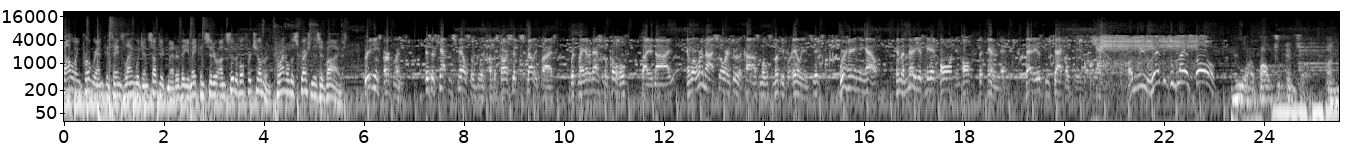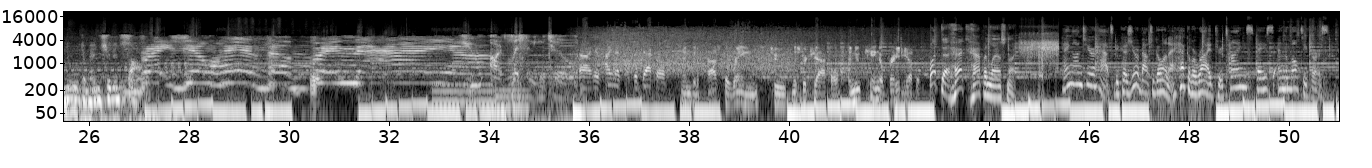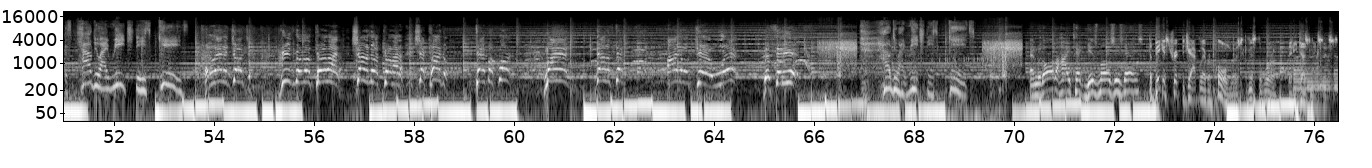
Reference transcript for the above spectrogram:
following program contains language and subject matter that you may consider unsuitable for children. Parental discretion is advised. Greetings, Earthlings. This is Captain Smell So Good of the Starship Smelly Prize with my international co-host, Cyanide. And when we're not soaring through the cosmos looking for alien chicks, we're hanging out in the nuttiest head on and off the internet. That is the Jackal Head. Are we ready to blast off? You are about to enter a new dimension inside. Raise your hands Highness the Jackal. I'm going to pass the reins to Mr. Jackal, the new king of radio. What the heck happened last night? Hang on to your hats because you're about to go on a heck of a ride through time, space, and the multiverse. How do I reach these kids? Atlanta, Georgia, Greensboro, North Carolina, Charlotte, North Carolina, Chicago, Tampa, Florida, Miami, Dallas, Texas. I don't care where the city is. How do I reach these kids? And with all the high-tech gizmos these days, The biggest trick the Jackal ever pulled was to convince the world that he doesn't exist.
